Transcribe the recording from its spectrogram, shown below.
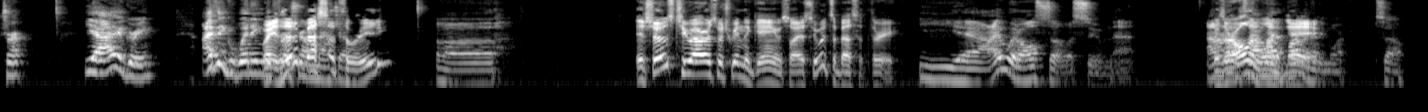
Sure. Yeah, I agree. I think winning. Wait, is it a best matchup, of three? Uh, it shows two hours between the games, so I assume it's a best of three. Yeah, I would also assume that. Because they're all in one day anymore. So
